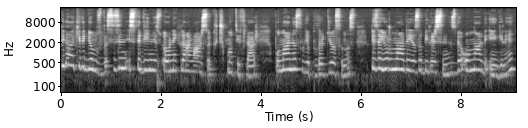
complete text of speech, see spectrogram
Bir dahaki videomuzda sizin istediğiniz örnekler varsa küçük motifler bunlar nasıl yapılır diyorsanız bize yorumlarda yazabilirsiniz ve onlarla ilgili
